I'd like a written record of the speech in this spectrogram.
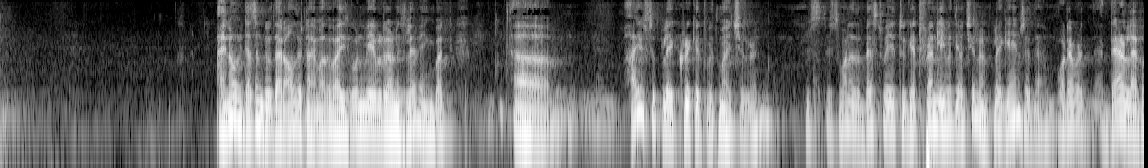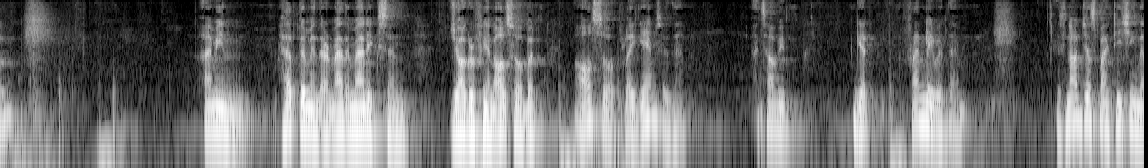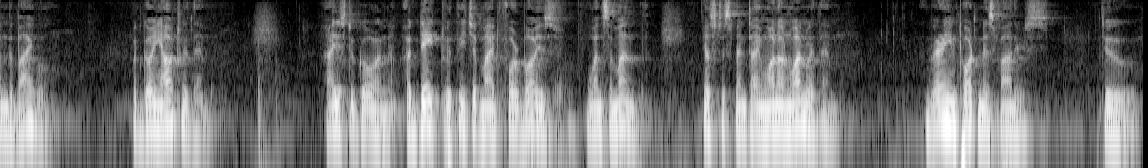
I know he doesn't do that all the time, otherwise he wouldn't be able to earn his living. But uh, I used to play cricket with my children. It's, it's, one of the best ways to get friendly with your children. Play games with them, whatever at their level. I mean, help them in their mathematics and geography, and also, but also play games with them. That's how we get friendly with them. It's not just by teaching them the Bible, but going out with them I used to go on a date with each of my four boys once a month just to spend time one on one with them. Very important as fathers to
